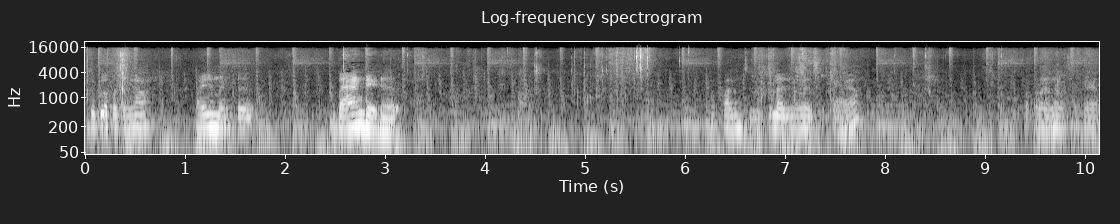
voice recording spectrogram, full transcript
இதுக்குள்ளே பார்த்தீங்கன்னா ஆயில்மெண்ட்டு பேண்டேடு பஞ்சு இதெல்லாம் எல்லாமே வச்சுருக்கேங்க. அப்புறம் என்ன வச்சுருக்கேன்?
